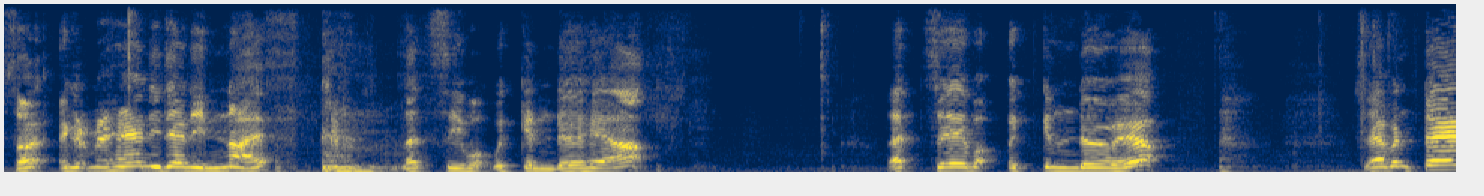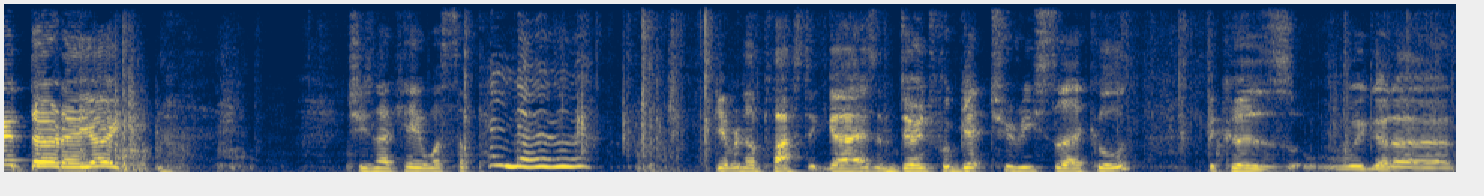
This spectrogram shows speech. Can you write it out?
So, I got my handy dandy knife. Let's see what we can do here. Let's see what we can do here. 1738. She's like, hey, what's up? Hello. Get rid of the plastic, guys, and don't forget to recycle because we're gonna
